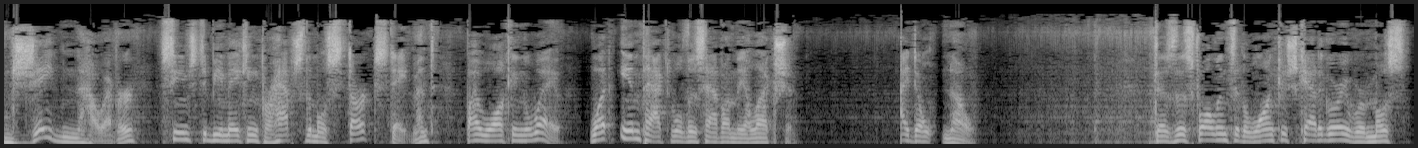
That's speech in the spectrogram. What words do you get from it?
Jadin, however, seems to be making perhaps the most stark statement by walking away. What impact will this have on the election? I don't know. Does this fall into the wonkish category where most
